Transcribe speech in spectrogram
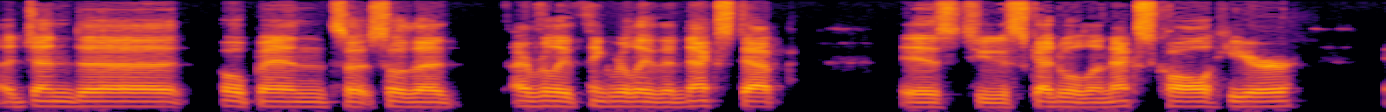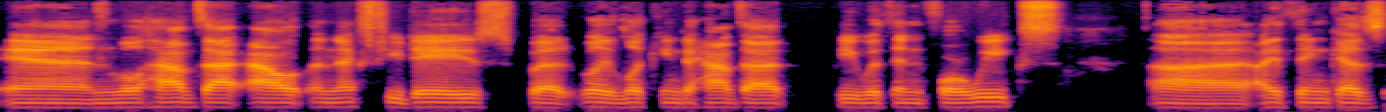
agenda open, so, so that I really think really the next step is to schedule the next call here and we'll have that out in the next few days, but really looking to have that be within four weeks. Uh, I think as,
